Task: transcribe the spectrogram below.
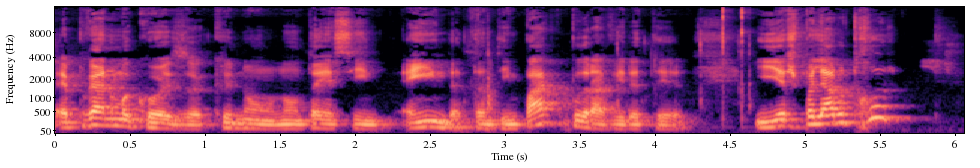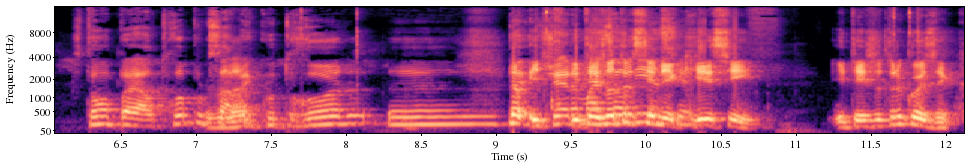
É pegar numa coisa que não, não tem assim ainda tanto impacto, poderá vir a ter, e a espalhar o terror. Estão a espalhar o terror porque Verdade. sabem que o terror eh, Não, e, gera e tens outra cena que assim, e tens outra coisa que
